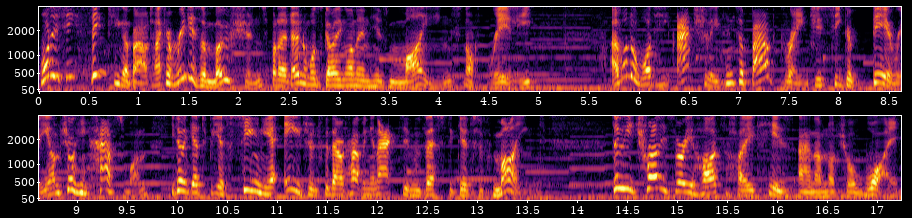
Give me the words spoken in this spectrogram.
What is he thinking about? I can read his emotions, but I don't know what's going on in his mind. Not really. I wonder what he actually thinks about Grange, his secret theory. I'm sure he has one. You don't get to be a senior agent without having an active investigative mind. Though he tries very hard to hide his, and I'm not sure why.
